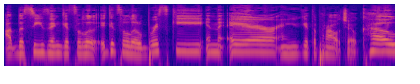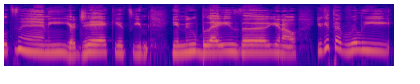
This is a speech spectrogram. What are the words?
uh, the season gets a little, it gets a little brisky in the air and you get to put out your coats, honey, your jackets, you, your new blazer, you know, you get to really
